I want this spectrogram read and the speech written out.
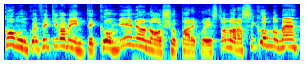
Comunque, effettivamente, conviene o no shoppare questo? Allora, secondo me...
